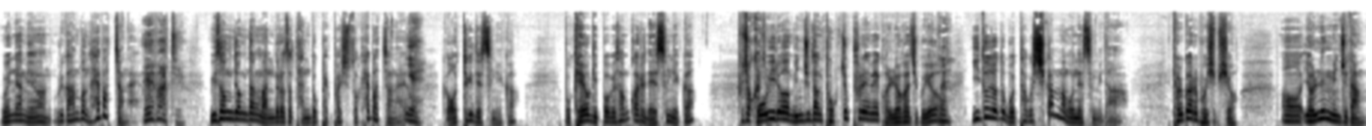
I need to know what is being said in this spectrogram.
왜냐하면 우리가 한번 해봤잖아요. 해봤지. 위성정당 만들어서 단독 180석 해봤잖아요. 예. 그 어떻게 됐습니까? 뭐 개혁 입법의 성과를 냈습니까? 부족하죠. 오히려 민주당 독주 프레임에 걸려가지고요. 네. 이도저도 못하고 시간만 못 냈습니다. 결과를 보십시오. 어, 열린민주당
